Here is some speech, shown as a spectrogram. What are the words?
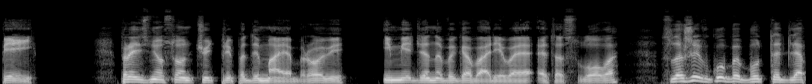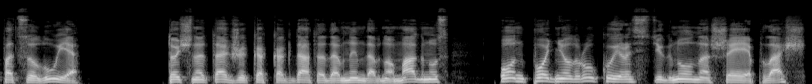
«Пей», — произнес он, чуть приподымая брови и медленно выговаривая это слово, сложив губы будто для поцелуя. Точно так же, как когда-то давным-давно Магнус, он поднял руку и расстегнул на шее плащ.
